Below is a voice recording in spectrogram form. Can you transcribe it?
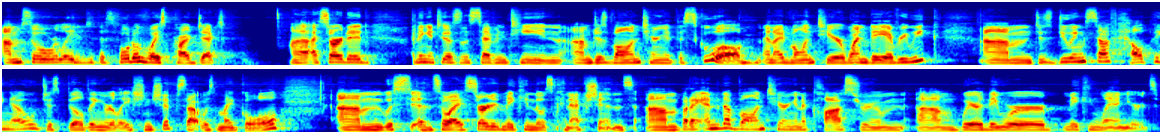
Um, so related to this photo voice project, uh, I started, I think in 2017, um, just volunteering at the school, and I'd volunteer one day every week, um, just doing stuff, helping out, just building relationships. That was my goal. Um, was, and so I started making those connections. Um, but I ended up volunteering in a classroom um, where they were making lanyards.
